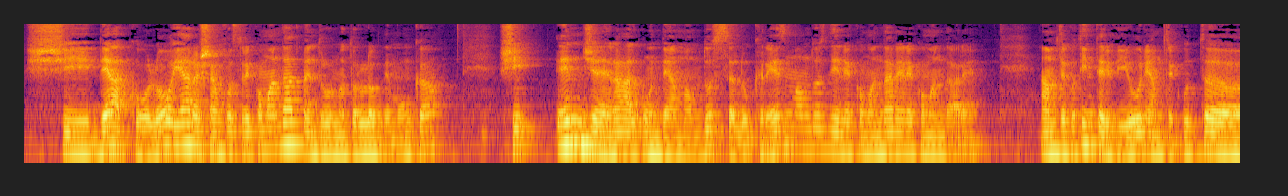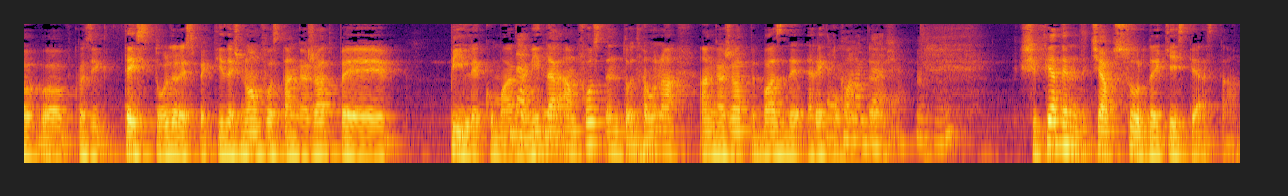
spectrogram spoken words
Și de acolo, iarăși am fost recomandat pentru următorul loc de muncă și, în general, unde am dus să lucrez, m-am dus din recomandare în recomandare. Am trecut interviuri, am trecut, uh, uh, cum zic, testul respectiv, deci nu am fost angajat pe pile cum ar da, veni, da. dar am fost întotdeauna angajat pe bază de recomandări. Uh-huh. Și fii atent ce absurdă e chestia asta.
